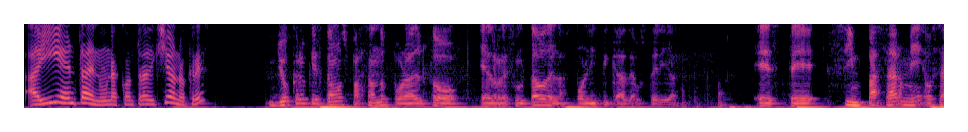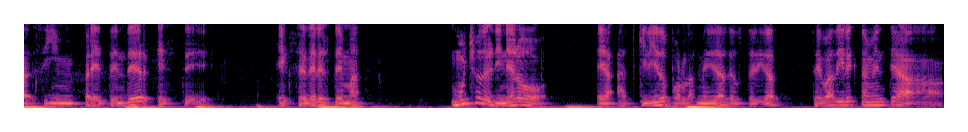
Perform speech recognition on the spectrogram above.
ahí entra en una contradicción, ¿no crees? Yo creo que estamos pasando por alto el resultado de las políticas de austeridad. Este, sin pasarme, o sea, sin pretender este exceder el tema, mucho del dinero eh, adquirido por las medidas de austeridad se va directamente a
